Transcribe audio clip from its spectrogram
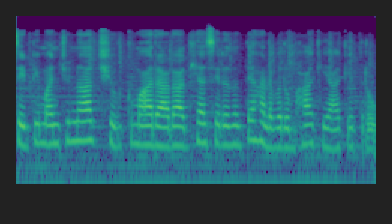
ಸಿಟಿ ಮಂಜುನಾಥ್, ಶಿವಕುಮಾರ್, ಆರಾಧ್ಯ ಸೇರಿದಂತೆ ಹಲವರು ಭಾಗಿಯಾಗಿದ್ದರು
